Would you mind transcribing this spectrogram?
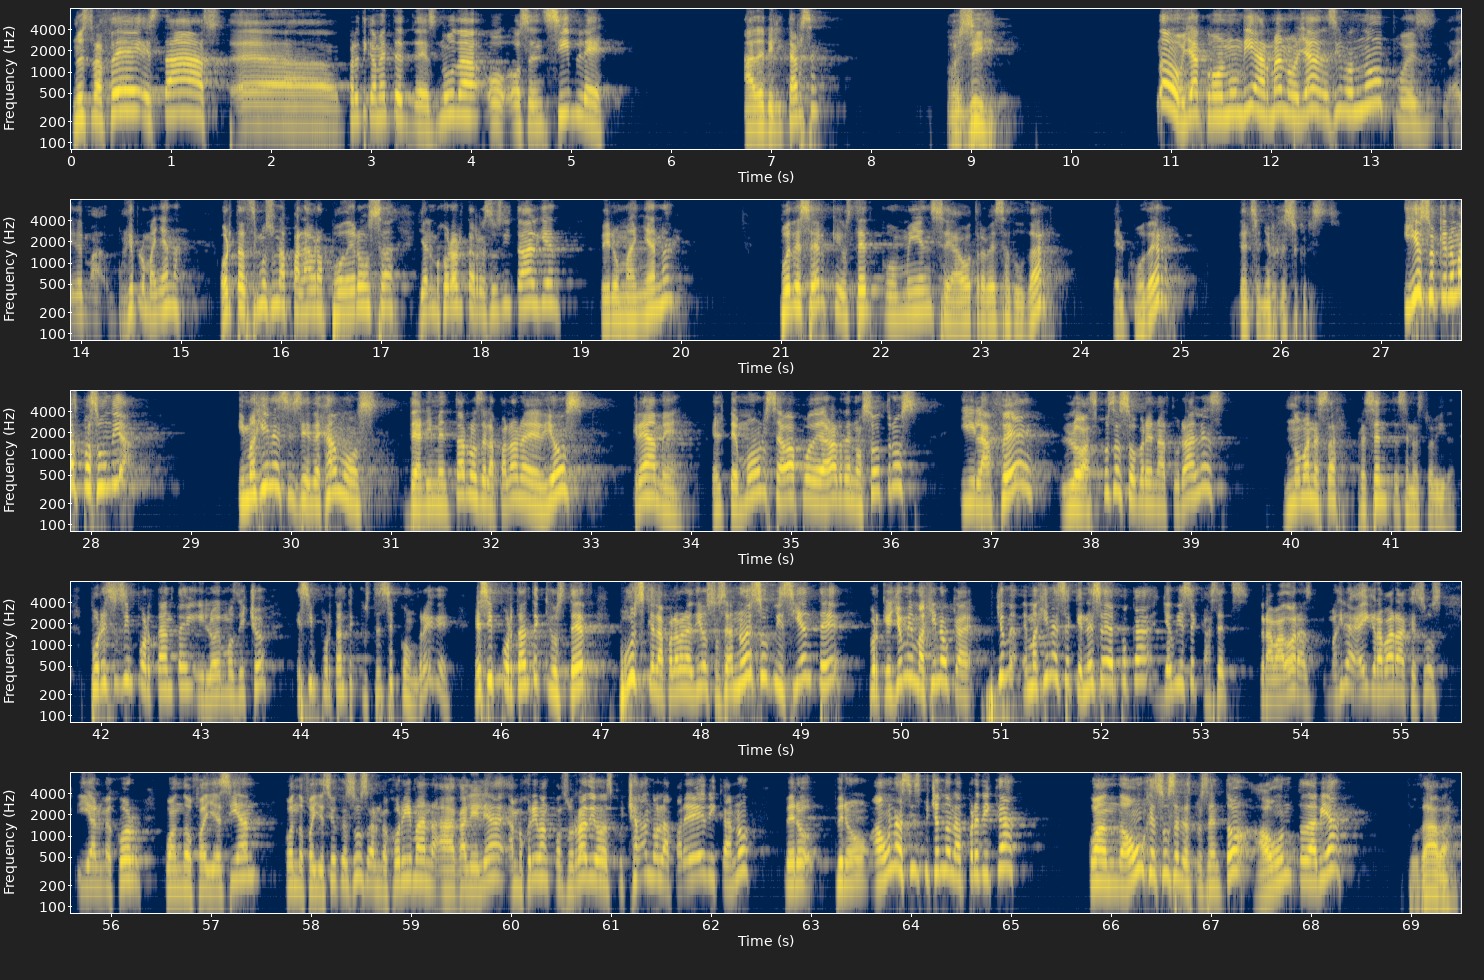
Nuestra fe está eh, prácticamente desnuda o, o sensible a debilitarse. Pues sí. No, ya con un día, hermano, ya decimos, no, pues, eh, por ejemplo, mañana. Ahorita decimos una palabra poderosa y a lo mejor ahorita resucita a alguien, pero mañana puede ser que usted comience a otra vez a dudar del poder del Señor Jesucristo. Y eso que nomás pasó un día. Imagínense si dejamos de alimentarnos de la palabra de Dios, créame, el temor se va a apoderar de nosotros y la fe, las cosas sobrenaturales no van a estar presentes en nuestra vida. Por eso es importante, y lo hemos dicho, es importante que usted se congregue, es importante que usted busque la palabra de Dios. O sea, no es suficiente, porque yo me imagino que, imagínense que en esa época ya hubiese cassettes, grabadoras, imagínate ahí grabar a Jesús y a lo mejor cuando fallecían, cuando falleció Jesús, a lo mejor iban a Galilea, a lo mejor iban con su radio escuchando la prédica, ¿no? Pero, pero aún así escuchando la prédica, cuando aún Jesús se les presentó, aún todavía dudaban.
